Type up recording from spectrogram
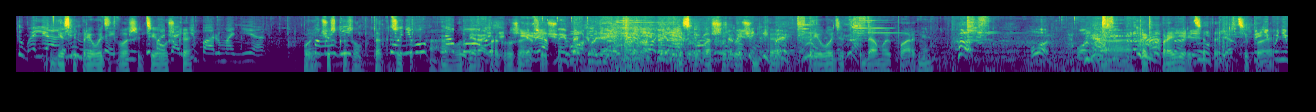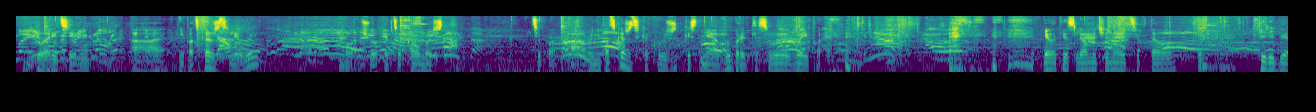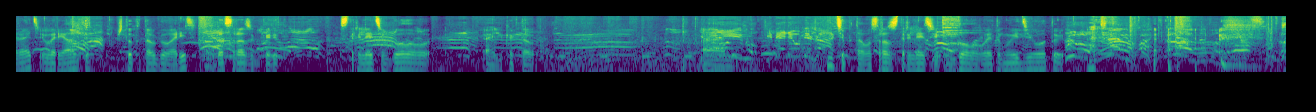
если приводит ваша девушка... Ой, что сказал? Так, где тут? Ага, вот прогружается еще. Если ваша доченька приводит домой парня, а, как проверить это? Типа, говорите ему, а не подскажете ли вы? Бля, чувак, как тебя колбасит. Типа, а вы не подскажете, какую жидкость мне выбрать для своего вейпа? И вот если он начинает, типа того, перебирать варианты, что-то там говорить, тогда сразу говорит, стреляйте в голову, а, или как там, а, ну, типа того, сразу стреляйте в голову этому идиоту.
